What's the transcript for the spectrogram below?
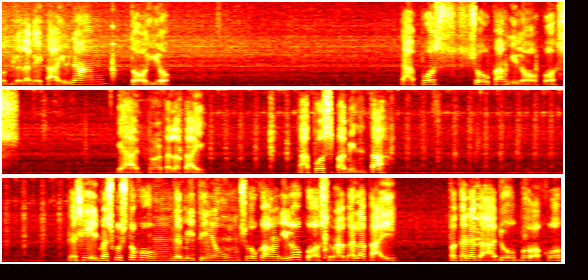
maglalagay tayo ng toyo. Tapos, sukang ilokos. Yan, mga talakay. Tapos, paminta. Kasi mas gusto kong gamitin yung sukang ilokos, mga talakay, pagka nag-adobo ako.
